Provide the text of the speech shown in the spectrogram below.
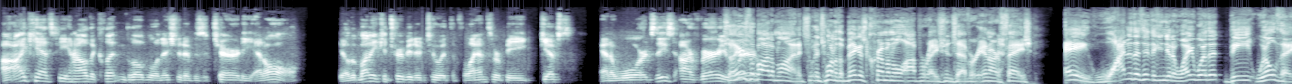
Uh, I can't see how the Clinton Global Initiative is a charity at all. You know, the money contributed to it, the philanthropy, gifts, and awards. These are very. So here's rare. the bottom line: it's it's one of the biggest criminal operations ever in our face. A, why do they think they can get away with it? B, will they?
